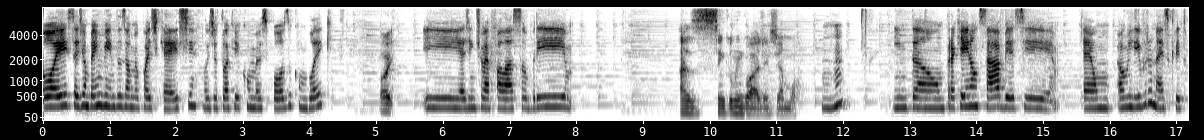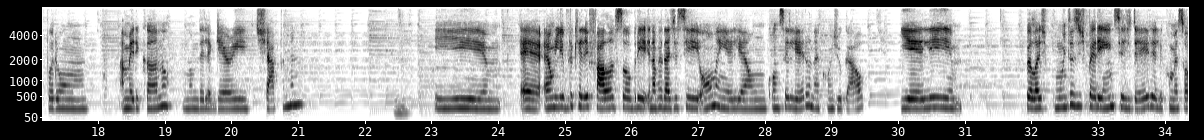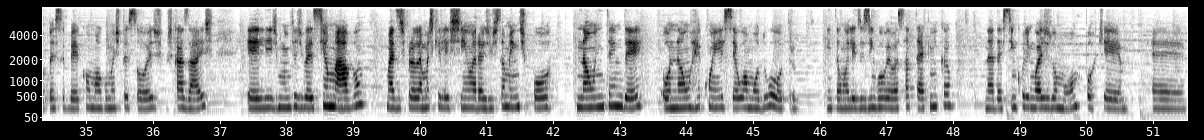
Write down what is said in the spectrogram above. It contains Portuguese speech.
Oi, sejam bem-vindos ao meu podcast. Hoje eu tô aqui com meu esposo, com o Blake. Oi. E a gente vai falar sobre. As cinco linguagens de amor. Uhum. Então, para quem não sabe, esse é um, é um livro, né, escrito por um americano. O nome dele é Gary Chapman. E é, é um livro que ele fala sobre, na verdade, esse homem, ele é um conselheiro, né, conjugal, e ele, pelas muitas experiências dele, ele começou a perceber como algumas pessoas, os casais, eles muitas vezes se amavam, mas os problemas que eles tinham era justamente por não entender ou não reconhecer o amor do outro. Então ele desenvolveu essa técnica, né, das cinco linguagens do amor, porque é,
